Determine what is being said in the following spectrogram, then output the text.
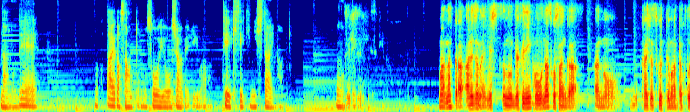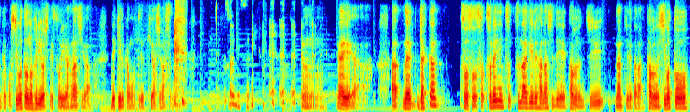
なので大河さんともそういうおしゃべりは定期的にしたいなと思ってるんですけど。まあなんかあれじゃない？その逆にこう夏子さんがあの会社作ってもらったことでこう仕事のふりをしてそういう話ができるかもという気はしますね。そうですね。うん、いやいやあで若干そうそうそそれにつつなげる話で多分ちなんていうのかな。多分仕事を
